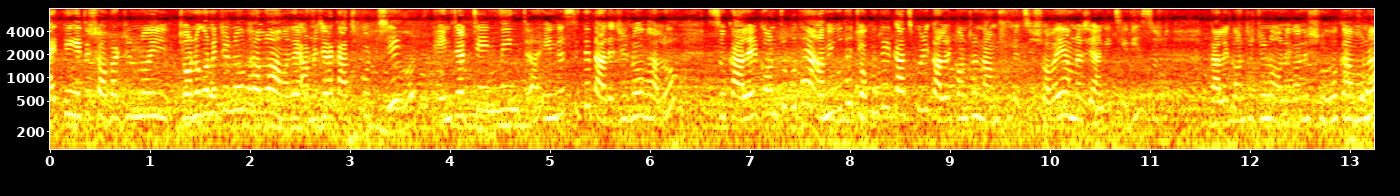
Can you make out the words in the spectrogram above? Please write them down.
আই থিঙ্ক এটা সবার জন্যই জনগণের জন্যও ভালো আমাদের আমরা যারা কাজ করছি এন্টারটেইনমেন্ট ইন্ডাস্ট্রিতে তাদের জন্যও ভালো। সো কালের কণ্ঠ কোথায় আমি কোথায় যখন থেকে কাজ করি কালের কণ্ঠর নাম শুনেছি সবাই আমরা জানি চিনি। সো কালের কণ্ঠের জন্য অনেক অনেক শুভকামনা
